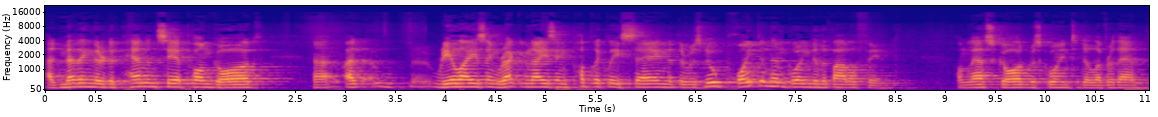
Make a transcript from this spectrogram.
admitting their dependency upon God, uh, realizing, recognizing, publicly saying that there was no point in them going to the battlefield unless God was going to deliver them.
